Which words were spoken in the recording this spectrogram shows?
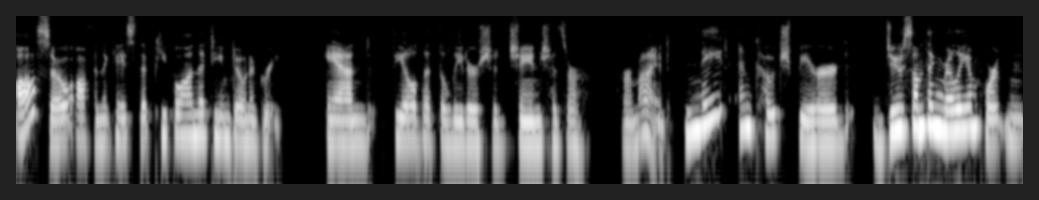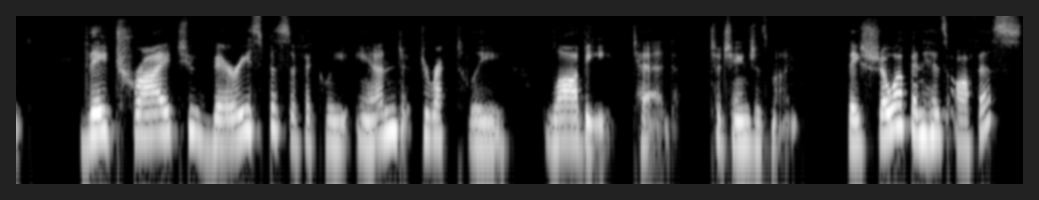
also often the case that people on the team don't agree and feel that the leader should change his or her mind. Nate and Coach Beard do something really important. They try to very specifically and directly lobby Ted to change his mind. They show up in his office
